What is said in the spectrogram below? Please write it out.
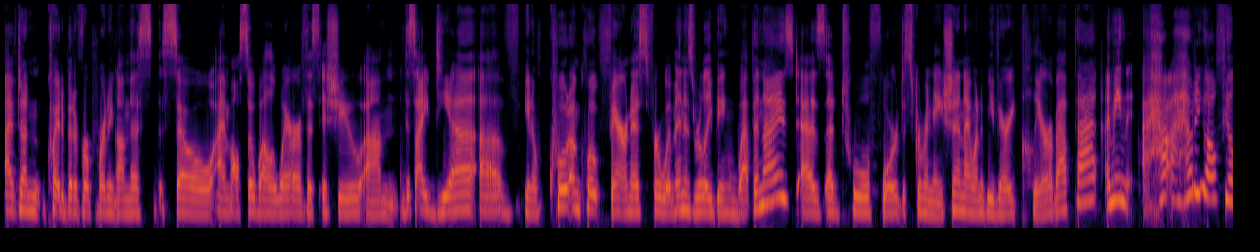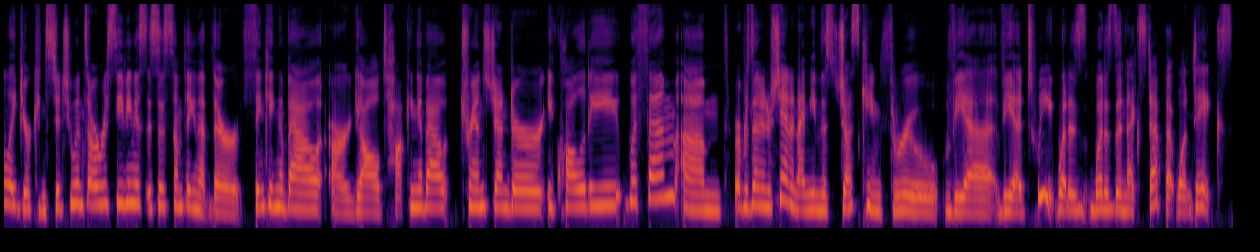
I've done quite a bit of reporting on this, so I'm also well aware of this issue. Um, this idea of, you know, quote unquote fairness for women is really being weaponized as a tool for discrimination. I want to be very clear about that. I mean, how, how do y'all feel like your constituents are receiving this? Is this something that they're thinking about? Are y'all talking about transgender equality with with them. Um, Representative Shannon, I mean, this just came through via via tweet. What is what is the next step that one takes?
